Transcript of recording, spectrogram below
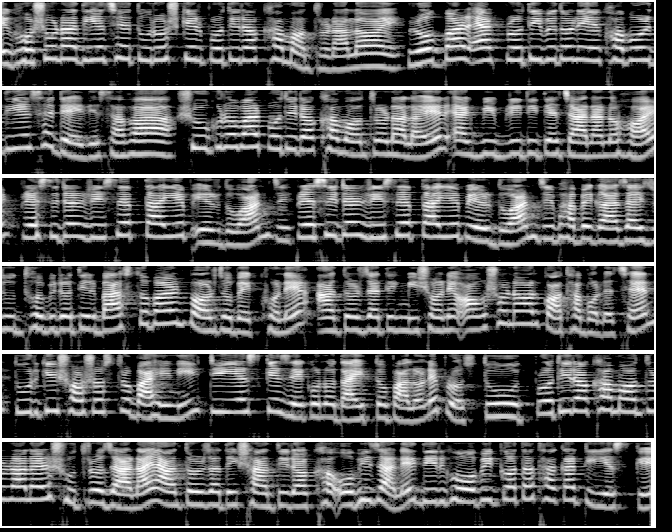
এ ঘোষণা দিয়েছে তুরস্কের প্রতিরক্ষা মন্ত্রণালয়। রোববার এক প্রতিবেদনে এ খবর দিয়েছে ডেইলি সাভা। শুক্রবার প্রতিরক্ষা মন্ত্রণালয়ের এক বিবৃতিতে জানানো হয়, president Recep Tayyip Erdogan president Recep Tayyip Erdogan যেভাবে গাজায় যুদ্ধবিরতির বাস্তবায়ন পর্যবেক্ষণে আন্তর্জাতিক মিশনে অংশ নেওয়ার কথা বলেছেন। তুর্কি সশস্ত্র বাহিনী টিএসকে যে কোনো দায়িত্ব পালনে প্রস্তুত। প্রতিরক্ষা মন্ত্রণালয়ের সূত্র জানায়, আন্তর্জাতিক শান্তিরক্ষা অভিযানে দীর্ঘ অভিজ্ঞতা থাকা টিএসকে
